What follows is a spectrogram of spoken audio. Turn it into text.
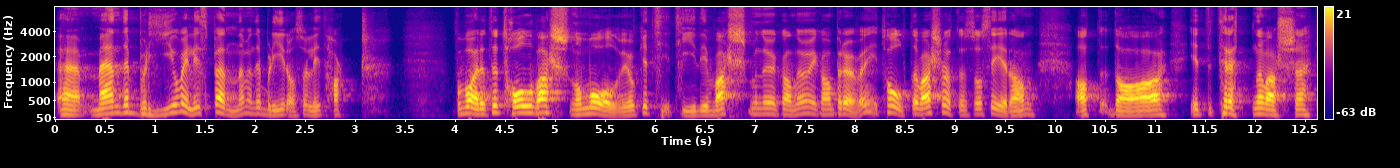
Uh, men det blir jo veldig spennende, men det blir også litt hardt. For bare til tolv vers Nå måler vi jo ikke tid i vers, men kan jo, vi kan prøve. I tolvte vers du, så sier han at da, i det trettende verset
